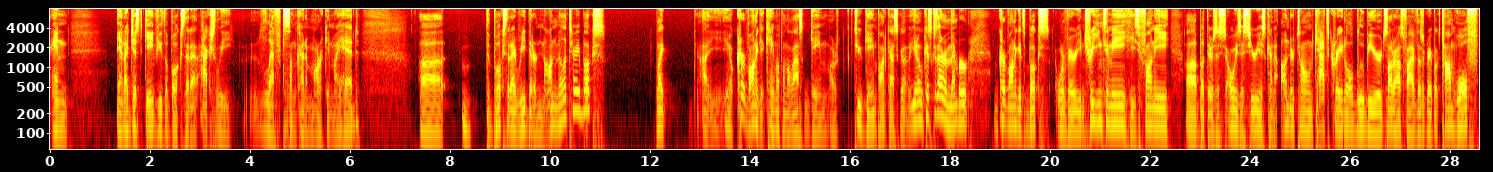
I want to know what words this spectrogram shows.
And and I just gave you the books that I actually left some kind of mark in my head. Uh, the books that I read that are non-military books, like I, you know, Kurt Vonnegut came up on the last game or two game podcasts ago. You know, just because I remember Kurt Vonnegut's books were very intriguing to me. He's funny, uh, but there's this, always a serious kind of undertone. Cat's Cradle, Bluebeard, Slaughterhouse Five. Those are great books. Tom Wolfe.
